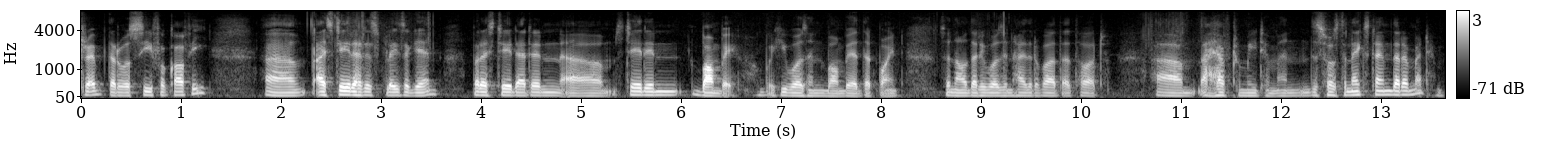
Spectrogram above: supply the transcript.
trip, that was C for Coffee. Uh, I stayed at his place again, but I stayed at in um, stayed in Bombay. He was in Bombay at that point. So now that he was in Hyderabad, I thought um, I have to meet him, and this was the next time that I met him.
